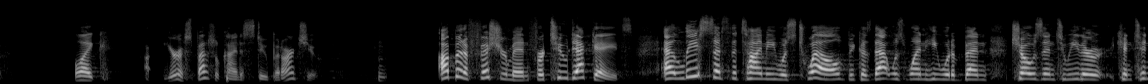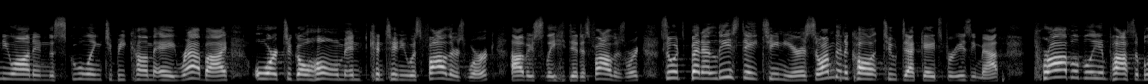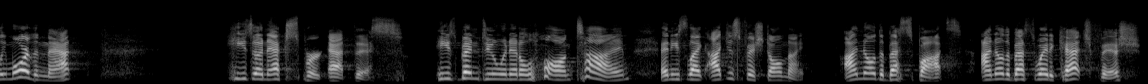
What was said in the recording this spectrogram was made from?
like, You're a special kind of stupid, aren't you? I've been a fisherman for two decades, at least since the time he was 12, because that was when he would have been chosen to either continue on in the schooling to become a rabbi or to go home and continue his father's work. Obviously, he did his father's work. So it's been at least 18 years, so I'm going to call it two decades for easy math, probably and possibly more than that. He's an expert at this. He's been doing it a long time, and he's like, I just fished all night. I know the best spots. I know the best way to catch fish.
